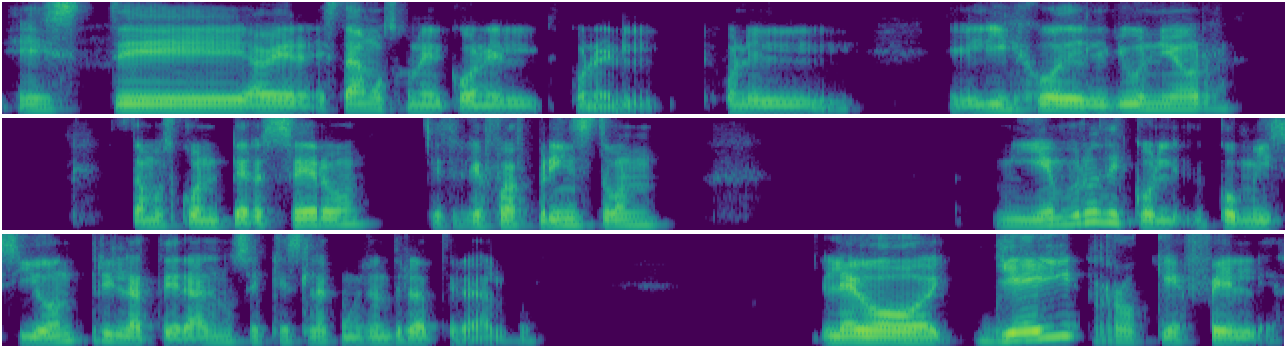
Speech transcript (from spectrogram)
Este, a ver, estábamos con el, con el, con el, con el, el hijo del junior. Estamos con tercero, que es el que fue a Princeton miembro de comisión trilateral, no sé qué es la comisión trilateral, güey. Luego, Jay Rockefeller.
